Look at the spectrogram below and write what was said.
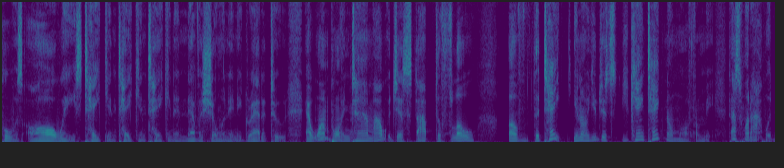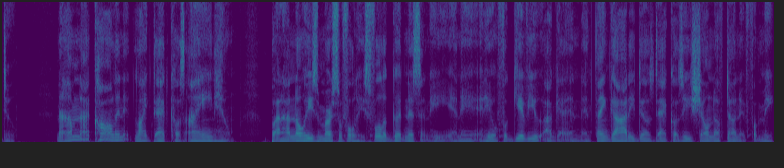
who was always taking, taking, taking, and never showing any gratitude. At one point in time, I would just stop the flow of the take. You know, you just you can't take no more from me. That's what I would do. Now I'm not calling it like that because I ain't him, but I know he's merciful. He's full of goodness, and he and, he, and he'll forgive you. Again, and thank God he does that because he's sure enough done it for me.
